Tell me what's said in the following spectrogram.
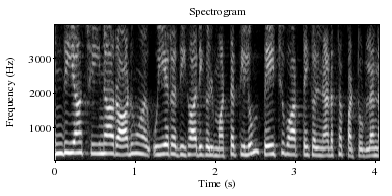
இந்தியா சீனா ராணுவ உயரதிகாரிகள் மட்டத்திலும் பேச்சுவார்த்தைகள் நடத்தப்பட்டுள்ளன.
